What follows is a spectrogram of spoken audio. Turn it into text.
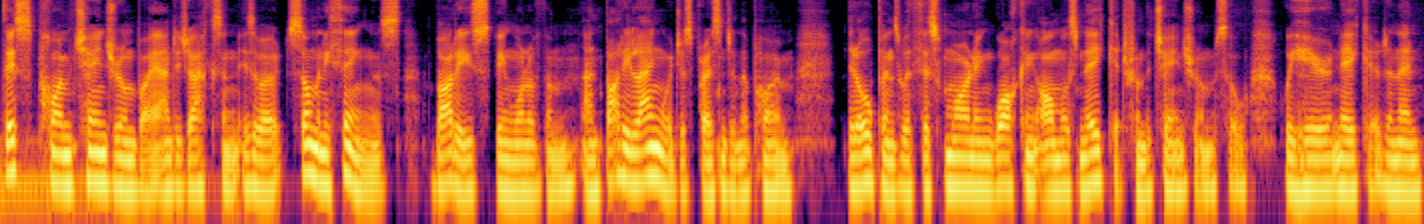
This poem, Change Room by Andy Jackson, is about so many things, bodies being one of them, and body language is present in the poem. It opens with this morning walking almost naked from the change room. So we hear naked, and then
